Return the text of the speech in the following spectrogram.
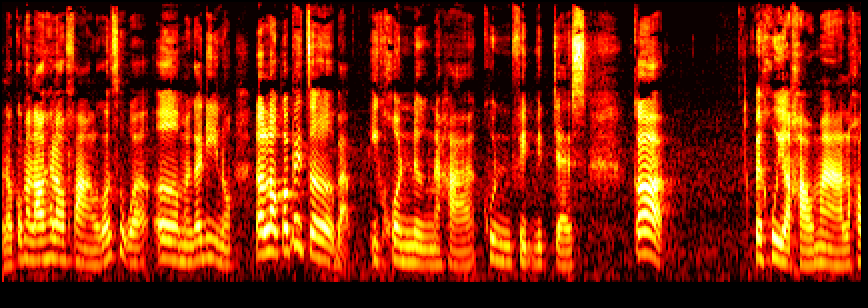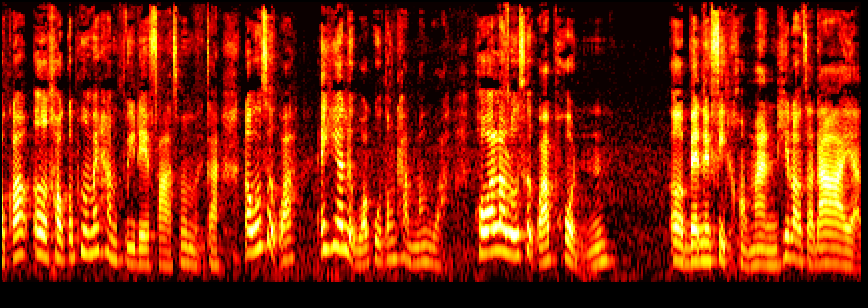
แล้วก็มาเล่าให้เราฟัง แล้วก็รู้สึกว่า เออ มันก็ดีเนาะ แล้วเราก็ไปเจอแบบอีกคนนึงนะคะ คุณ fit with jess ก็ไปคุยกับเขามา แล้วเขาก็ เออ เขาก็เพิ่งไม่ทำ three day fast มาเหมือนกัน เราก็รู้สึกว่า ไอ้เฮียหรือว่ากูต้องทำบ้างวะ เพราะว่าเรารู้สึกว่าผล เออเบนฟิตของมันที่เราจะได้อะ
